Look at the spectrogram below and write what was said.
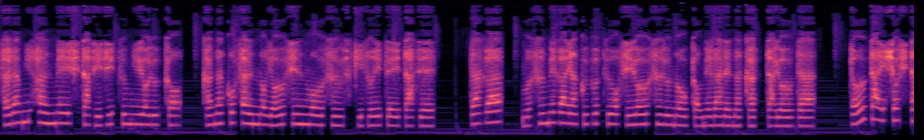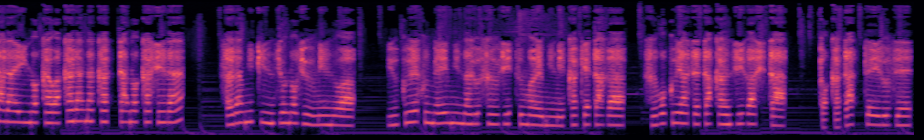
さらに判明した事実によると、かな子さんの両親も薄々気づいていたぜ。だが、娘が薬物を使用するのを止められなかったようだ。どう対処したらいいのかわからなかったのかしら？さらに近所の住民は、行方不明になる数日前に見かけたが、すごく痩せた感じがした、と語っているぜ。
